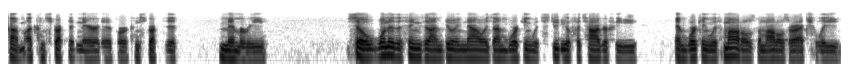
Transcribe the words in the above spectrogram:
um, a constructed narrative or a constructed memory. So one of the things that I'm doing now is I'm working with studio photography and working with models. The models are actually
